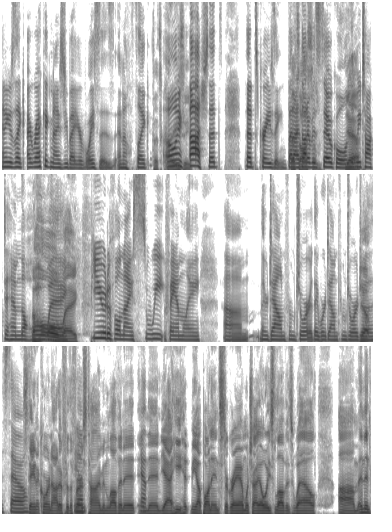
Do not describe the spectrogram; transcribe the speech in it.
And he was like, "I recognized you by your voices," and I was like, That's crazy. "Oh my gosh, that's that's crazy!" But That's I thought it was so cool. And Yeah. then we talked to him the whole, the whole way. way. beautiful, nice, sweet family. Um, they're down from Georgia. They were down from Georgia, so staying at Coronado for the Yep. first time and loving it. And Yep. then yeah, he hit me up on Instagram, which I always love as well. Um, and then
